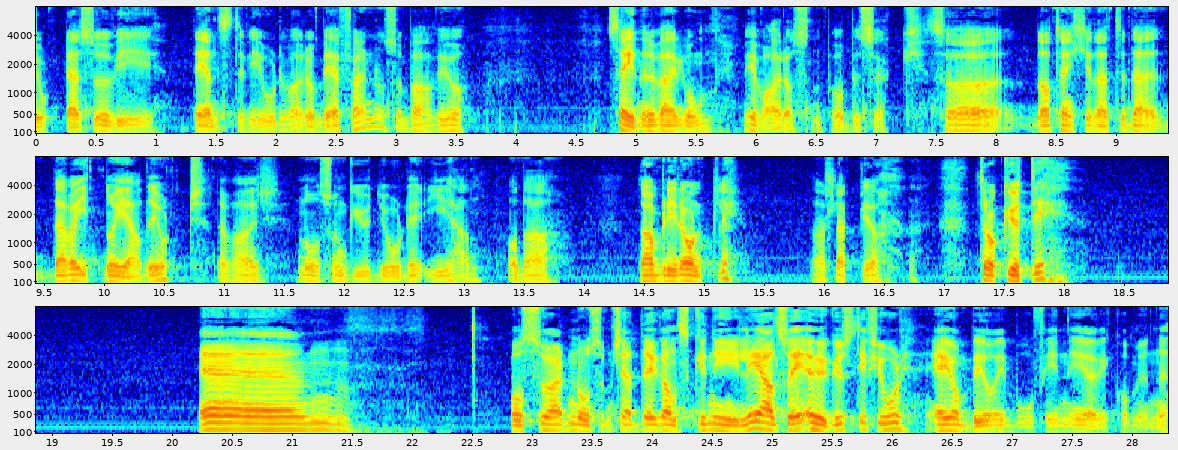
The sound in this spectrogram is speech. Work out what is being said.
gjort det. Så vi, det eneste vi gjorde, var å be for han, og så ba vi jo seinere hver gang vi var hos han på besøk. Så da tenker jeg at det, det var ikke noe jeg hadde gjort. Det var noe som Gud gjorde i han. Og da, da blir det ordentlig. Da slipper jeg å tråkke uti. Eh, og så er det noe som skjedde ganske nylig, altså i august i fjor. Jeg jobber jo i Bofin i Gjøvik kommune.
